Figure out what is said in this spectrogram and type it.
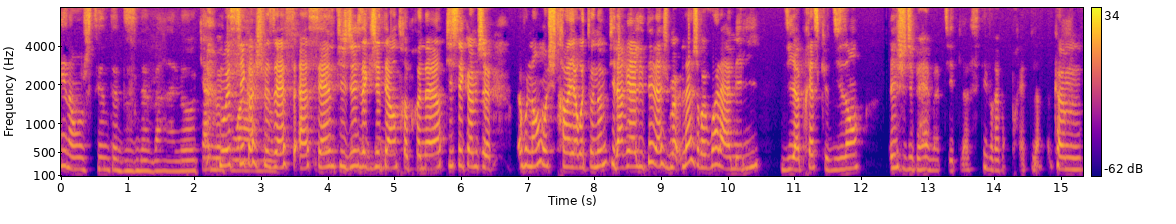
eh non, Justine, t'as 19 ans, là, calme-toi. Moi aussi, quand je faisais ACN, puis je disais que j'étais entrepreneur, puis c'est comme je, oh non, moi je suis travailleur autonome, puis la réalité, là, je me, là, je revois la Amélie d'il y a presque dix ans, et je dis, ben, ma petite, là, c'était vraiment prête, là. Comme,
